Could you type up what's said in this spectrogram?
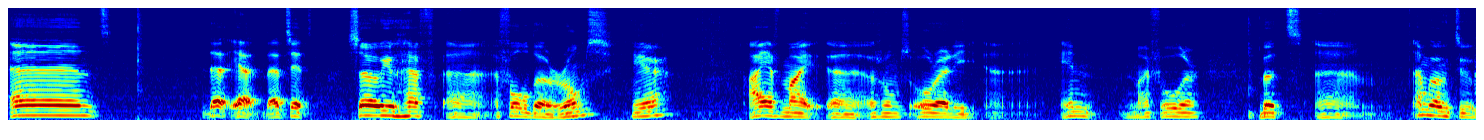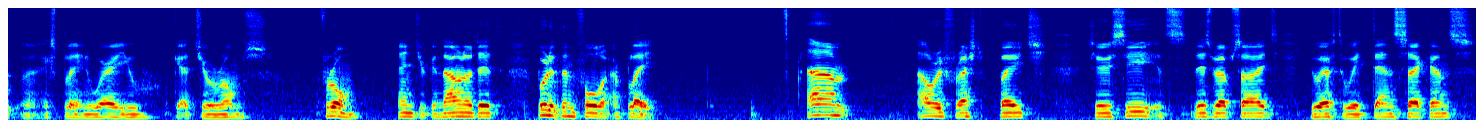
And that yeah that's it. So you have uh, a folder ROMs here. I have my ROMs already in my folder. But um, I'm going to explain where you get your ROMs from. And you can download it put it in folder and play. Um, I'll refresh the page. So you see it's this website. You have to wait 10 seconds.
